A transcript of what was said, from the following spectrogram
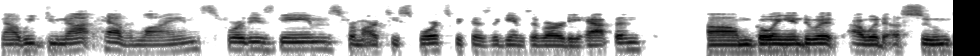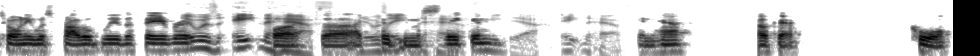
Now we do not have lines for these games from RT Sports because the games have already happened. Um, going into it, I would assume Tony was probably the favorite. It was eight and a but, half. uh, I it could eight be and a half. mistaken. Yeah, eight and a half. in half. Okay, cool.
